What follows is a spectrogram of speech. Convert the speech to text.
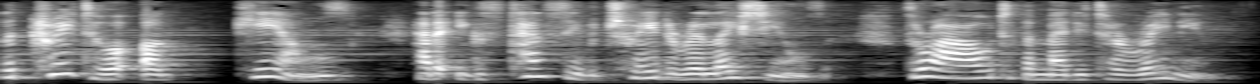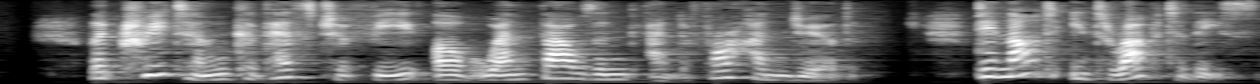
The Creto-Achaeans had extensive trade relations throughout the Mediterranean. The Cretan catastrophe of 1400 did not interrupt this.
